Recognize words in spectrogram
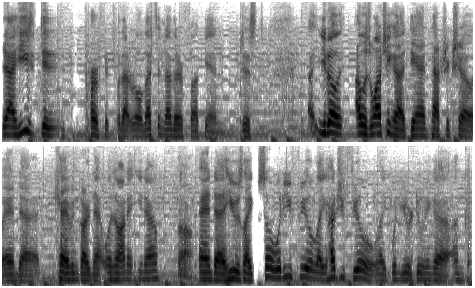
Yeah, he's did perfect for that role. That's another fucking just. Uh, you know, I was watching a Dan Patrick show and uh, Kevin Garnett was on it. You know, Oh, and uh, he was like, "So, what do you feel like? How'd you feel like when you were doing uh, Uncut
